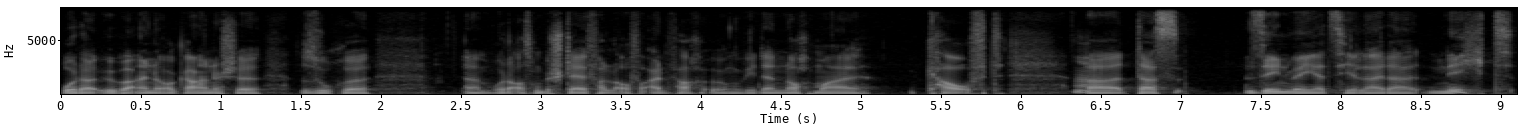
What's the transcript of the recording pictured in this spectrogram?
oder über eine organische Suche ähm, oder aus dem Bestellverlauf einfach irgendwie dann nochmal kauft. Ja. Äh, das sehen wir jetzt hier leider nicht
